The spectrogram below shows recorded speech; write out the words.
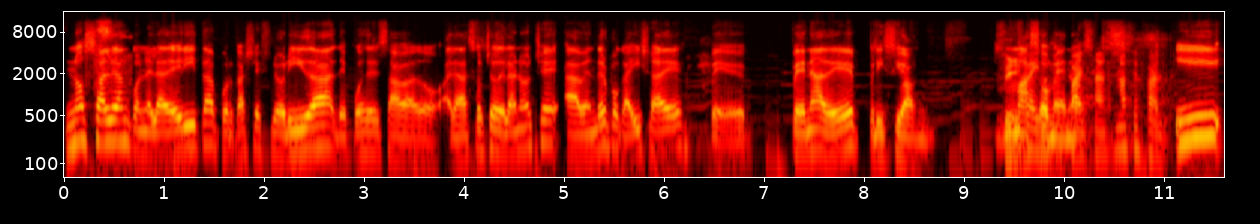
no salgan con la heladerita por calle Florida después del sábado a las 8 de la noche a vender porque ahí ya es pe- pena de prisión. Sí. Más Ay, o no menos. Falta, no hace falta. Y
